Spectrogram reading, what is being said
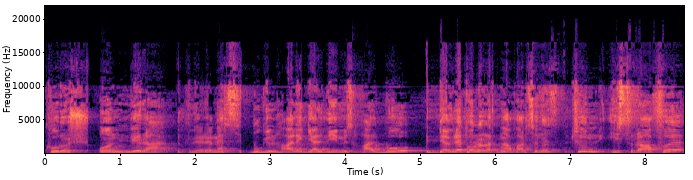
kuruş 10 lira veremezsin. Bugün hale geldiğimiz hal bu. Devlet olarak ne yaparsınız? Tüm israfı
